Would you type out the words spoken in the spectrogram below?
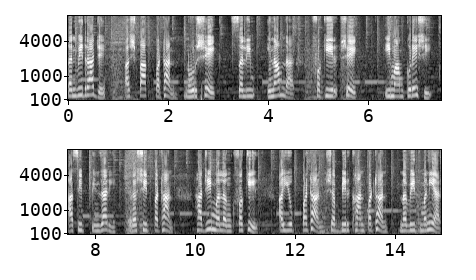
तन्वीर राजे अशफाक पठाण नूर शेख सलीम इनामदार फकीर शेख इमाम कुरेशी आसिफ पिंजारी रशीद पठाण हाजी मलंग फकीर अयूब पठाण शब्बीर खान पठाण नवीद मनियार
